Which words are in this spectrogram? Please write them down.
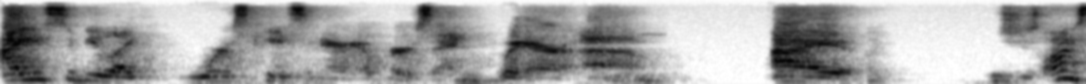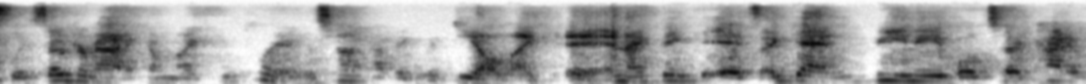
I used to be like worst case scenario person mm. where um, I was just honestly so dramatic. I'm like, Victoria, it's not that big of a deal. Like, and I think it's again being able to kind of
